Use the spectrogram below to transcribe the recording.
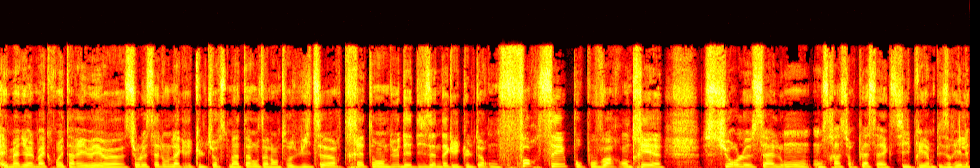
Emmanuel Macron est arrivé euh, sur le salon de l'agriculture ce matin aux alentours de 8 heures. Très tendu, des dizaines d'agriculteurs ont forcé pour pouvoir rentrer euh, sur le salon. On sera sur place avec Cyprien Pizril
